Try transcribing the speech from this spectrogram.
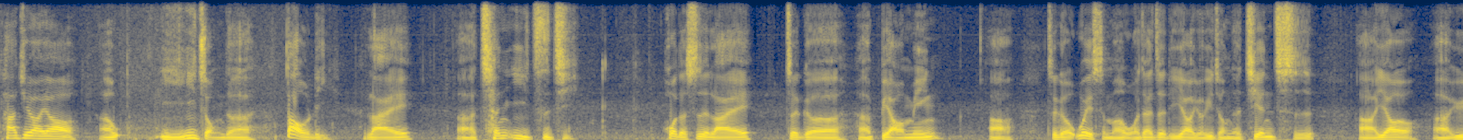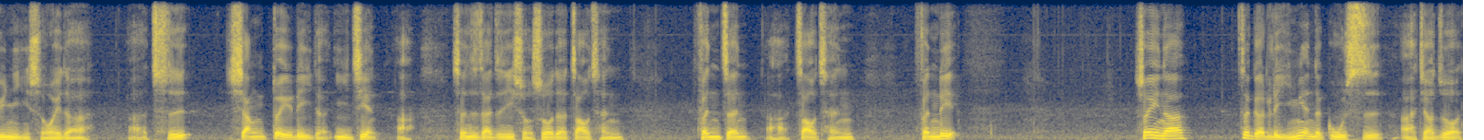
他就要要啊，以一种的道理来啊称义自己，或者是来。这个呃，表明啊，这个为什么我在这里要有一种的坚持啊，要啊与你所谓的呃持相对立的意见啊，甚至在这里所说的造成纷争啊，造成分裂。所以呢，这个里面的故事啊，叫做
